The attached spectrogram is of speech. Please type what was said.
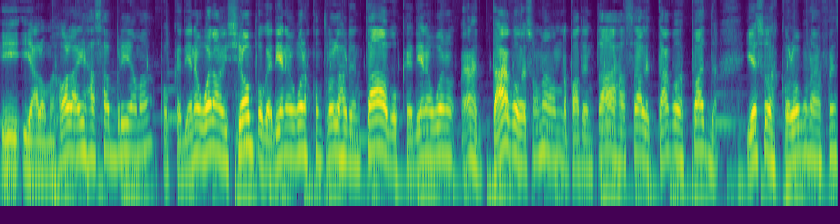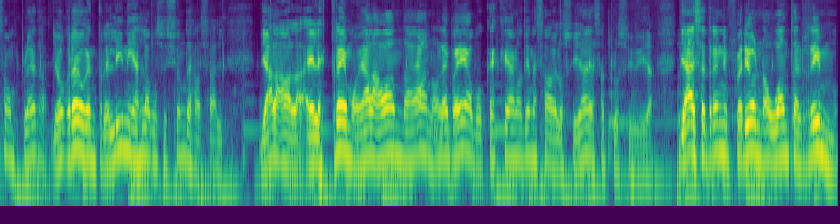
Y, a lo mejor ahí Hazard brilla más porque tiene buena visión, porque tiene buenos controles orientados, porque tiene buenos. El taco, eso es una, patentada de Hazard, el taco de espalda. Y eso descoloca una defensa completa. Yo creo que entre líneas es la posición de Hazard. Ya el extremo, ya la banda, ya no le pega porque es que ya no tiene esa velocidad y esa explosividad. Ya ese tren inferior no aguanta el ritmo.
